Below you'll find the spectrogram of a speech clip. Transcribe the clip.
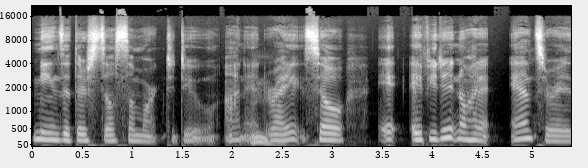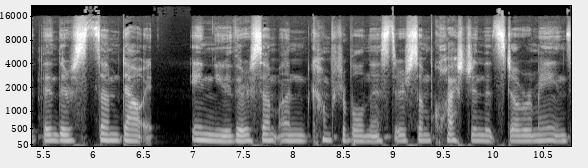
means that there's still some work to do on it, mm. right? So if you didn't know how to answer it, then there's some doubt in you, there's some uncomfortableness, there's some question that still remains.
